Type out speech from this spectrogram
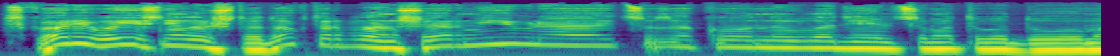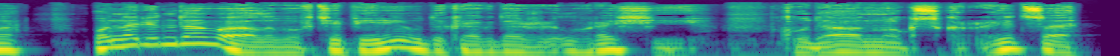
Вскоре выяснилось, что доктор Бланшер не является законным владельцем этого дома. Он арендовал его в те периоды, когда жил в России. Куда он мог скрыться —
